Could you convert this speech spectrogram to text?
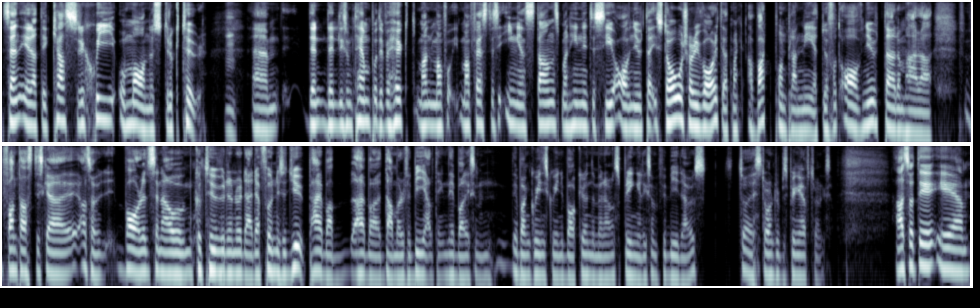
Sen är det att det är kass regi och manusstruktur. Mm. Ehm, den, den liksom tempot är för högt, man, man, får, man fäster sig ingenstans, man hinner inte se och avnjuta. I Star Wars har det ju varit det att man har varit på en planet, du har fått avnjuta de här äh, fantastiska alltså, varelserna och kulturen och det där. Det har funnits ett djup. Här bara, här bara dammar du förbi allting. Det är bara, liksom, det är bara en green screen i bakgrunden medan de springer liksom förbi där och Stormtroopers springer efter dem. Liksom. Alltså att det är...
